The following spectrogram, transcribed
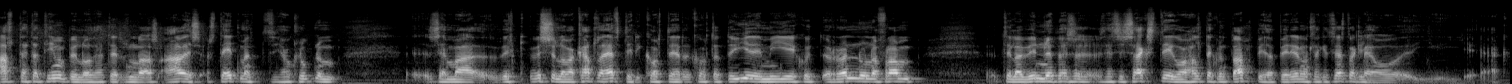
allt þetta tímabil og þetta er svona aðeins statement hjá klubnum sem að vissulega var kallað eftir hvort, er, hvort að dugið þeim í eitthvað rönnuna fram til að vinna upp þessi, þessi 60 og halda einhvern dampi, það byrjar náttúrulega ekki sérstaklega og ég,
